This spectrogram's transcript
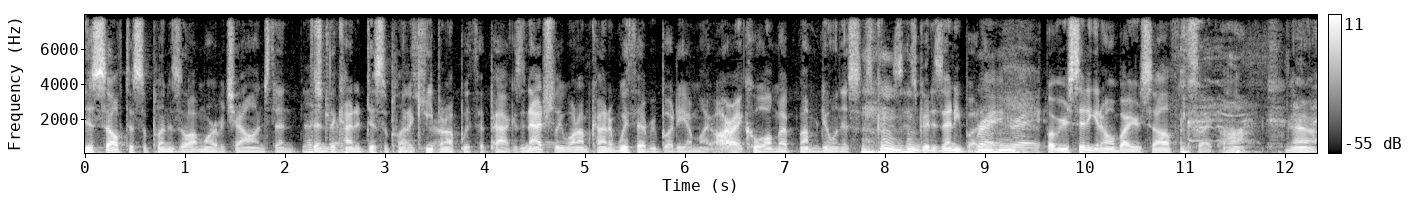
This self discipline is a lot more of a challenge than, That's than the kind of discipline of keeping up with the pack. Because naturally, when I'm kind of with everybody, I'm like, all right, cool, I'm, I'm doing this as good as, as, good as anybody. Right, right. But when you're sitting at home by yourself, it's like, oh, no.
